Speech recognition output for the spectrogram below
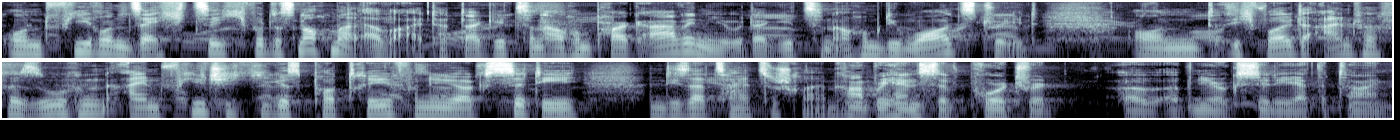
Und 64 wird es nochmal erweitert. Da geht es dann auch um Park Avenue, da geht es dann auch um die Wall Street. Und ich wollte einfach versuchen, ein vielschichtiges Porträt von New York City in dieser Zeit zu schreiben. Comprehensive portrait of New York City at the time.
